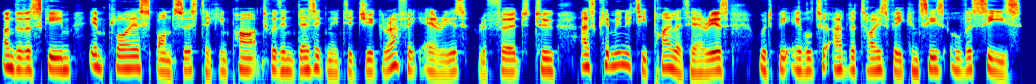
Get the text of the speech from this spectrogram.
Under the scheme, employer sponsors taking part within designated geographic areas, referred to as community pilot areas, would be able to advertise vacancies overseas.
